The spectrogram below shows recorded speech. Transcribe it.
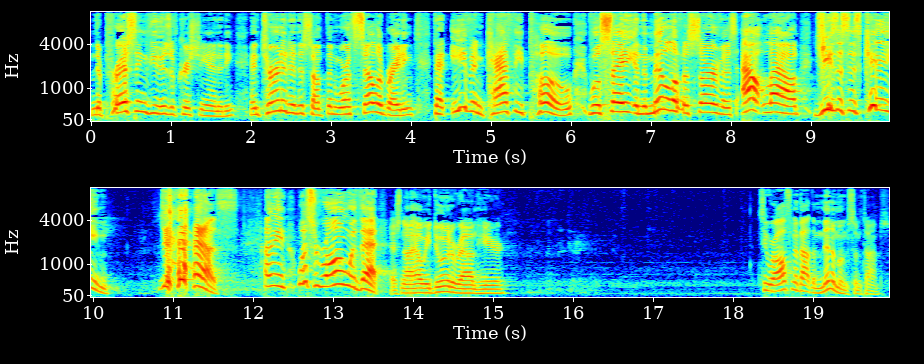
and depressing views of Christianity, and turn it into something worth celebrating that even Kathy Poe will say in the middle of a service out loud, Jesus is King? Yes. I mean, what's wrong with that? That's not how we do it around here. See, we're often about the minimum sometimes.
